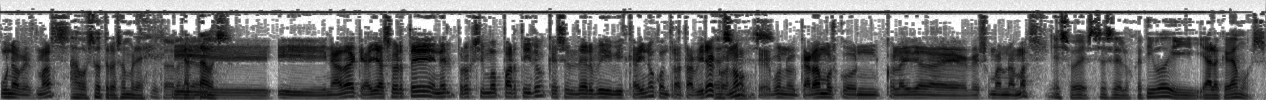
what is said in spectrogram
una vez más. A vosotros, hombre. Y, Encantados. y nada, que haya suerte en el próximo partido, que es el derby vizcaíno contra Tabiraco, Eso ¿no? es. Que bueno, encaramos con, con la idea de, de sumar una más. Eso es, ese es el objetivo y a lo que vamos.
